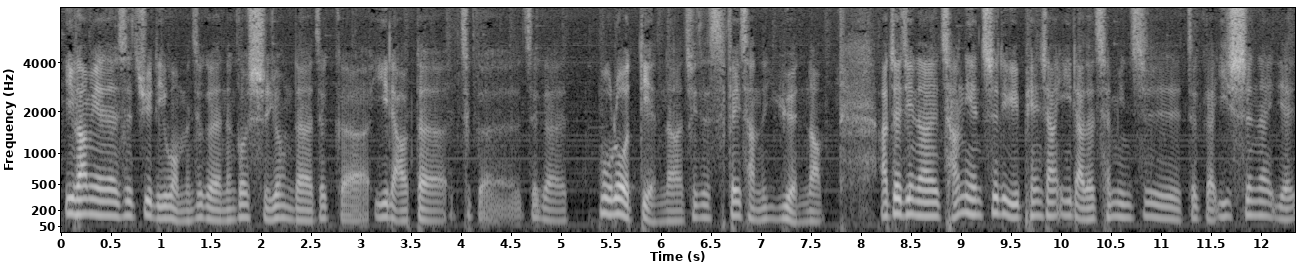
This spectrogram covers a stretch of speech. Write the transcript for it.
一方面呢，是距离我们这个能够使用的这个医疗的这个这个部落点呢，其实是非常的远呢。啊，最近呢，常年致力于偏乡医疗的陈明志这个医师呢，也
